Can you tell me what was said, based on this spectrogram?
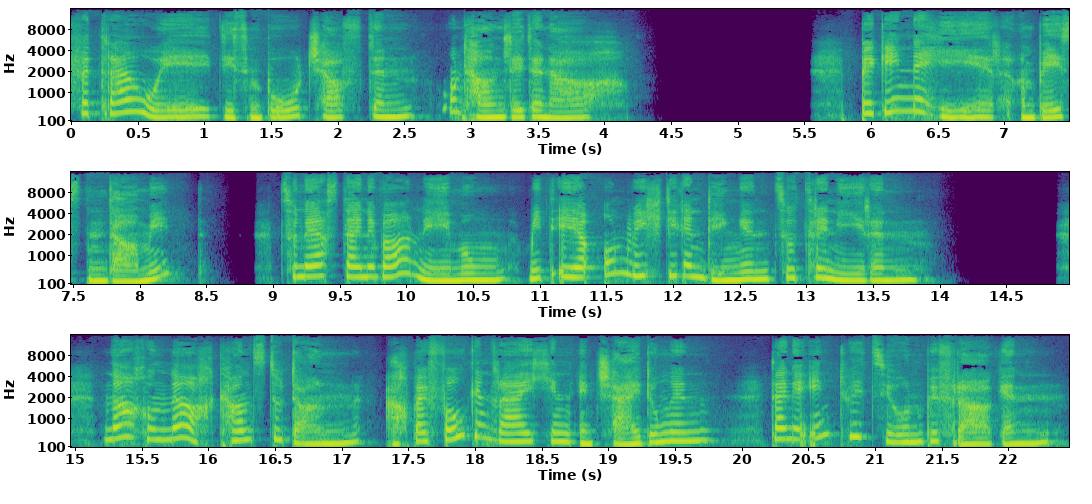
Vertraue diesen Botschaften und handle danach. Beginne hier am besten damit, zunächst deine Wahrnehmung mit eher unwichtigen Dingen zu trainieren. Nach und nach kannst du dann auch bei folgenreichen Entscheidungen deine Intuition befragen.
